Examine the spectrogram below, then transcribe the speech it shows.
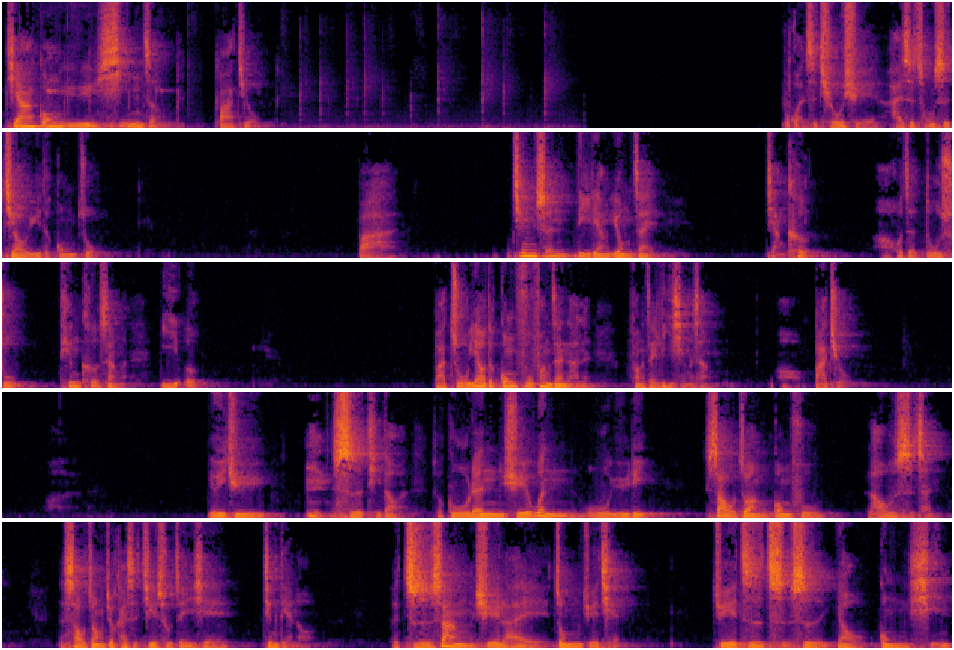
加工于行者。八九，不管是求学还是从事教育的工作，把精神力量用在讲课啊或者读书听课上啊，一二。把主要的功夫放在哪呢？放在力行上，哦，八九。有一句诗提到啊，说古人学问无余力，少壮功夫老死成。那少壮就开始接触这一些经典了。纸上学来终觉浅。觉知此事要躬行，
